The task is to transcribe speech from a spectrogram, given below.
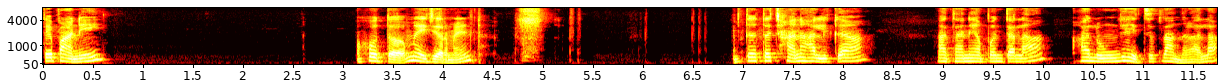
ते पाणी होतं मेजरमेंट तर आता छान हलक्या हाताने आपण त्याला हलवून घ्यायचं तांदळाला.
